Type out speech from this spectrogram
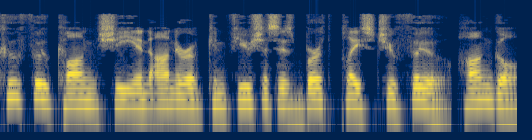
Qufu Kong Shi in honor of Confucius's birthplace Qufu Hangul,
